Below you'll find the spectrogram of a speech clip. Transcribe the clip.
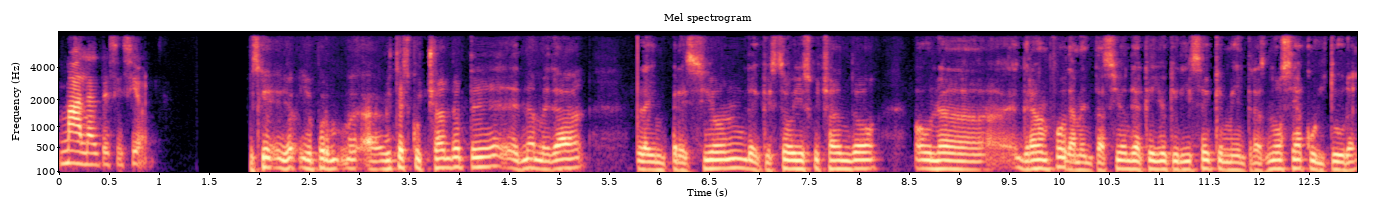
malas decisiones. Es que yo, por, ahorita escuchándote, Edna, me da la impresión de que estoy escuchando una gran fundamentación de aquello que dice que mientras no sea cultura,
